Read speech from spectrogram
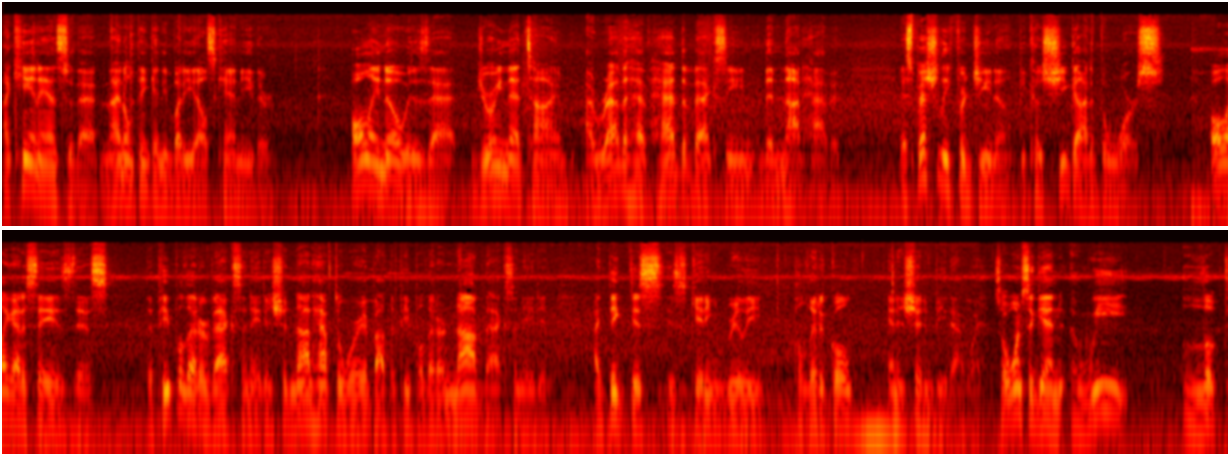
I can't answer that, and I don't think anybody else can either. All I know is that during that time, I'd rather have had the vaccine than not have it, especially for Gina because she got it the worst. All I gotta say is this the people that are vaccinated should not have to worry about the people that are not vaccinated. I think this is getting really political and it shouldn't be that way. So, once again, we looked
